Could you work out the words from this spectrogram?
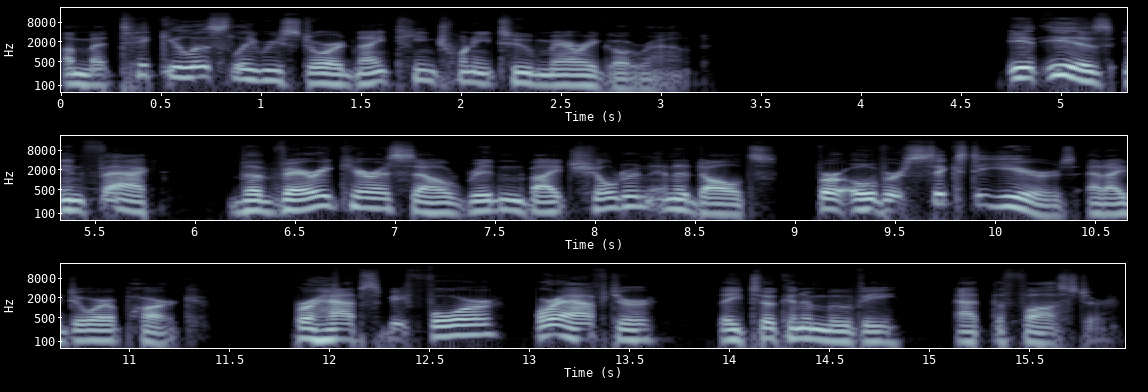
a meticulously restored 1922 merry-go-round. It is, in fact, the very carousel ridden by children and adults for over 60 years at Idora Park. perhaps before or after they took in a movie at the Foster.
